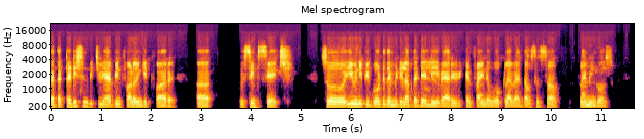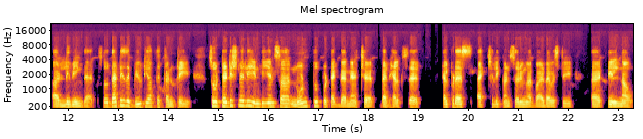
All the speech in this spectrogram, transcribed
that the tradition which we have been following it for uh, since age. So even if you go to the middle of the Delhi where you can find a Okhla where thousands of flamingos are living there. So that is the beauty of the country. So traditionally Indians are known to protect their nature that helps uh, helped us actually conserving our biodiversity uh, till now.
